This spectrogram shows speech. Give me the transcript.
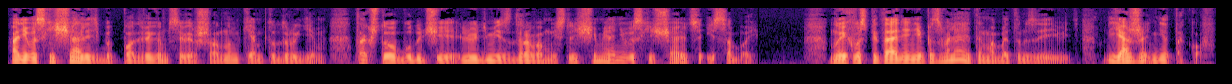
Они восхищались бы подвигом, совершенным кем-то другим. Так что, будучи людьми здравомыслящими, они восхищаются и собой. Но их воспитание не позволяет им об этом заявить. Я же не таков.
